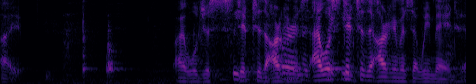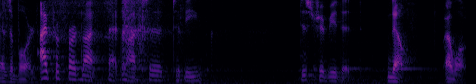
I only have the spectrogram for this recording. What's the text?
I, I will just We- stick to the we're in arguments, a I will stick to the s- arguments that we made as a board. I prefer not, that not to, to be distributed. No, I won't.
